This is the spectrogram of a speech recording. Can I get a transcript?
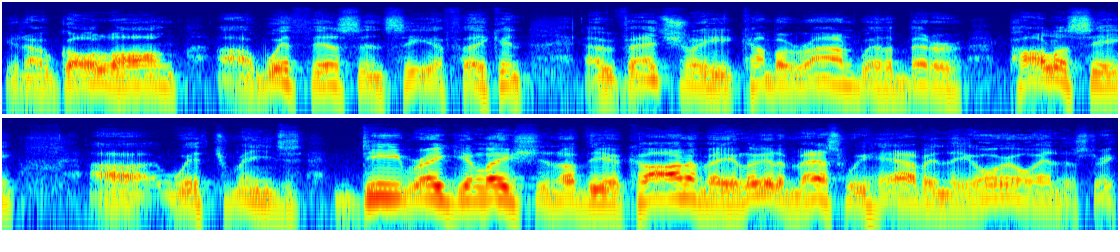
you know, go along uh, with this and see if they can eventually come around with a better policy, uh, which means deregulation of the economy. Look at the mess we have in the oil industry.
